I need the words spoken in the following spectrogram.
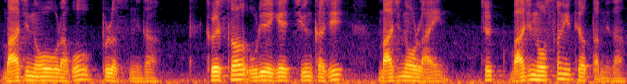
마지노라고 불렀습니다. 그래서 우리에게 지금까지 마지노 라인, 즉 마지노 선이 되었답니다.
